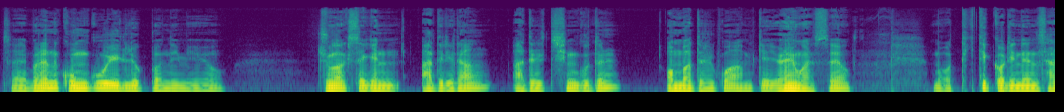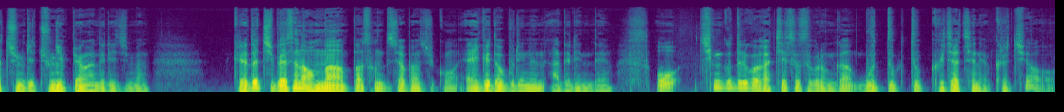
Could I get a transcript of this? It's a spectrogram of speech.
자, 이번에는 0916번님이에요. 중학생인 아들이랑 아들 친구들, 엄마들과 함께 여행 왔어요. 뭐, 틱틱거리는 사춘기 중2병 아들이지만, 그래도 집에서는 엄마 아빠 손도 잡아주고 애교도 부리는 아들인데요. 어, 친구들과 같이 있어서 그런가? 무뚝뚝 그 자체네요. 그렇죠.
